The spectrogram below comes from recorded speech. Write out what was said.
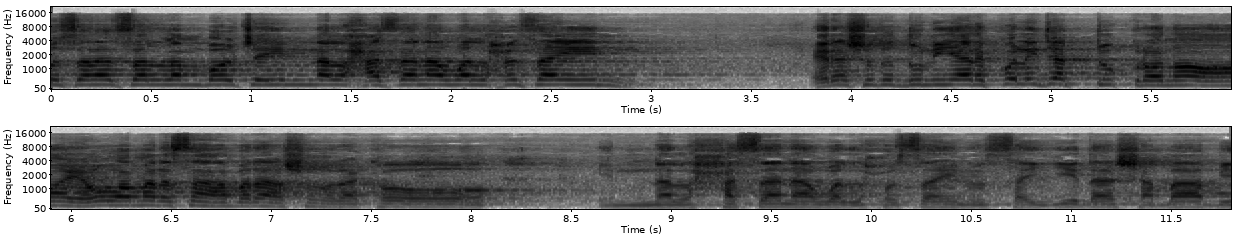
আলাইহি সাল্লাম বলছে, ইন্নাল হাসানা ওয়াল হুসাইন। এরা শুধু দুনিয়ার কলিজার টুকরো নয়, ও আমার সাহাবারা, শুনে রাখো। ইন্নাল হাসানা ওয়াল হুসাইন সাইয়্যিদা শাবাবি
